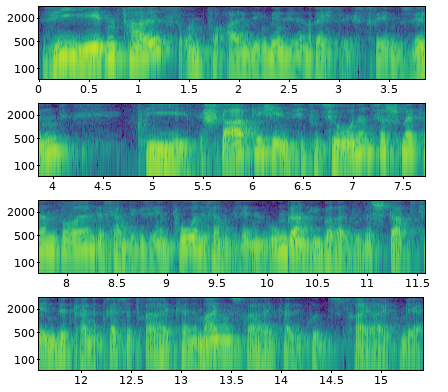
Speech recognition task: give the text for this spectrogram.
Sie jedenfalls, und vor allen Dingen, wenn sie dann rechtsextrem sind, die staatliche Institutionen zerschmettern wollen. Das haben wir gesehen in Polen, das haben wir gesehen in Ungarn, überall, wo das stattfindet. Keine Pressefreiheit, keine Meinungsfreiheit, keine Kunstfreiheit mehr.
